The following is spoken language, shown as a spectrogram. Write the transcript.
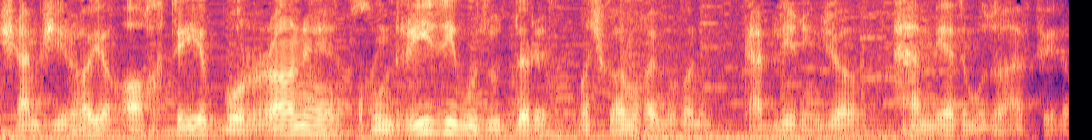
شمشیرهای آخته بران خونریزی وجود داره. ما چیکار می‌خوایم بکنیم؟ تبلیغ اینجا اهمیت مضاعف پیدا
